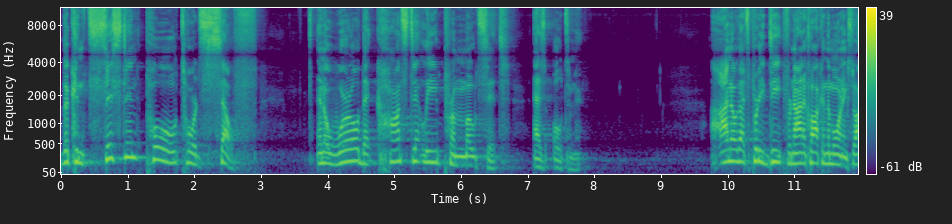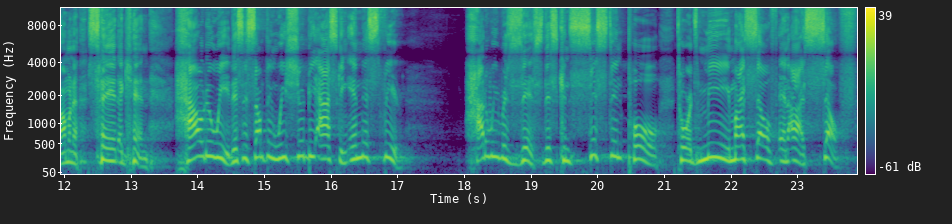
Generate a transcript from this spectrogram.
the consistent pull towards self in a world that constantly promotes it as ultimate? I know that's pretty deep for nine o'clock in the morning, so I'm gonna say it again. How do we, this is something we should be asking in this sphere. How do we resist this consistent pull towards me, myself, and I, self,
